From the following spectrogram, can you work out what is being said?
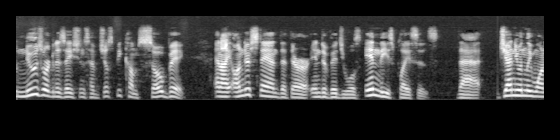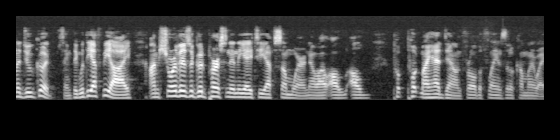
news organizations have just become so big, and I understand that there are individuals in these places that genuinely want to do good. Same thing with the FBI. I'm sure there's a good person in the ATF somewhere. Now I'll I'll, I'll put put my head down for all the flames that'll come my way.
